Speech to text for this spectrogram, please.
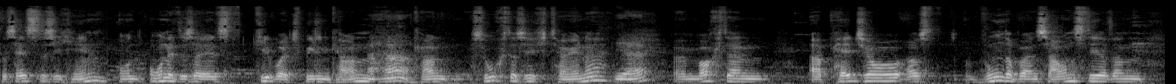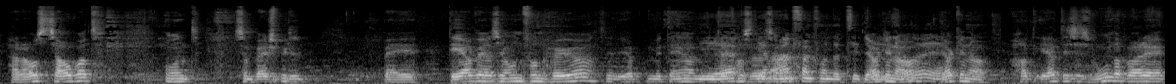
da setzt er sich hin und ohne dass er jetzt Keyboard spielen kann, kann sucht er sich Töne, yeah. macht ein Arpeggio aus wunderbaren Sounds, die er dann herauszaubert. Und zum Beispiel bei der Version von Höher, ich habe mit denen ja, der am Anfang von der CD. Ja genau? Ja. ja genau. Hat er dieses wunderbare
